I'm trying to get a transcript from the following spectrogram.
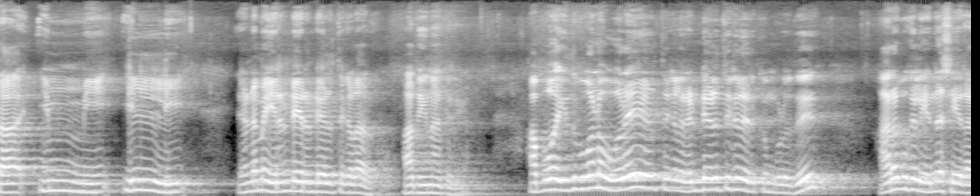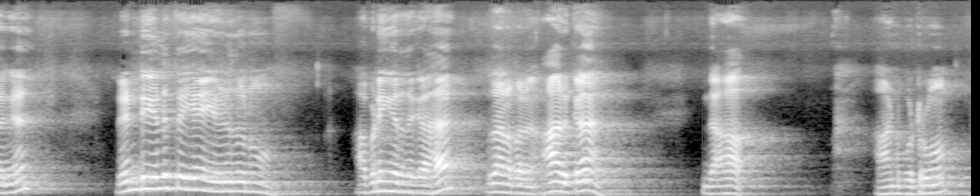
த இம்மி இல்லி ரெண்டுமே இரண்டு இரண்டு எழுத்துக்களாக இருக்கும். பார்த்தீங்கன்னா தெரியும். அப்போது இது போல் ஒரே எழுத்துக்கள் ரெண்டு எழுத்துக்கள் இருக்கும் பொழுது அரபுகள் என்ன செய்கிறாங்க ரெண்டு எழுத்தை ஏன் எழுதணும்? அப்படிங்கிறதுக்காக உதாரணம் பாருங்கள் ஆ இருக்கா? இந்த ஆ. ஆன்னு போட்டுருவோம்.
